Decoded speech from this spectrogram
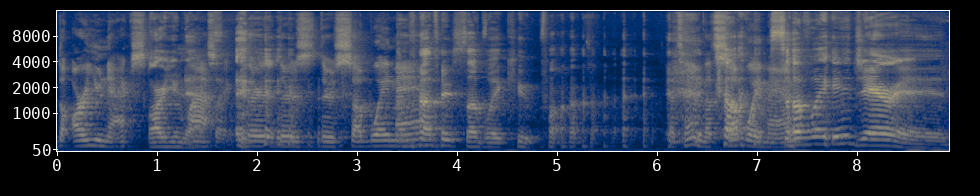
the Are You Next? Are you next? Classic. There, there's there's Subway Man. Another Subway coupon. That's him. That's Subway Man. Subway Jared.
